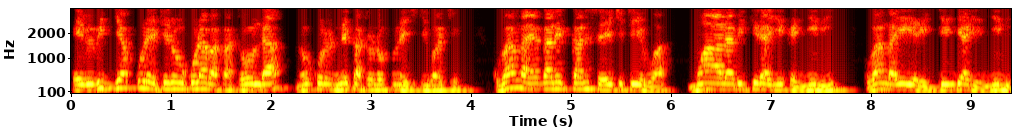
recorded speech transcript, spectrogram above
ebyo bijja kukuleetera okulaba katonda ne katonda ofuna ekitiibwa kye. Kubanga ayagala ekkanisa ey'ekitiibwa mwalabikira ye kennyini kubanga yeyera ejjinja lyennyini.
